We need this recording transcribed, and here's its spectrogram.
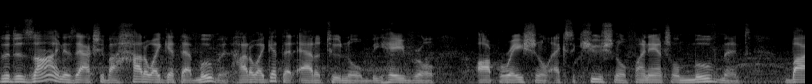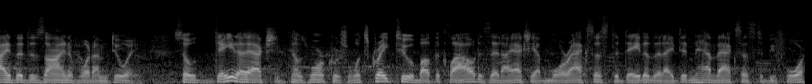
The design is actually about how do I get that movement? How do I get that attitudinal, behavioral, operational, executional, financial movement by the design of what I'm doing. So data actually becomes more crucial. What's great too about the cloud is that I actually have more access to data that I didn't have access to before,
